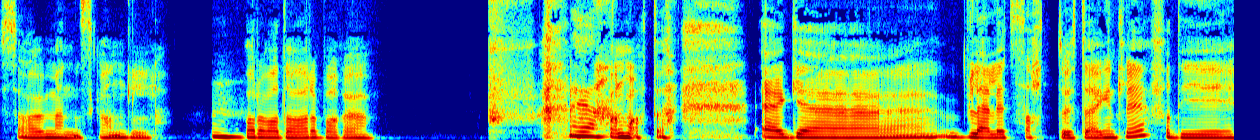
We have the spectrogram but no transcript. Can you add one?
sa hun menneskehandel. Mm. Og det var da det bare Ja. på en måte. Jeg eh, ble litt satt ut, egentlig, fordi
